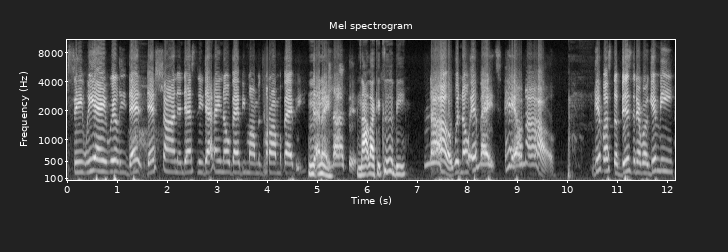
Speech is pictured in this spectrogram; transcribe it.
See, we ain't really that that's Sean and Destiny. That ain't no baby mama's mama drama, baby. That Mm-mm. ain't nothing. Not like it could be. No, with no inmates. Hell no. Give us the visiting room. Give me.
